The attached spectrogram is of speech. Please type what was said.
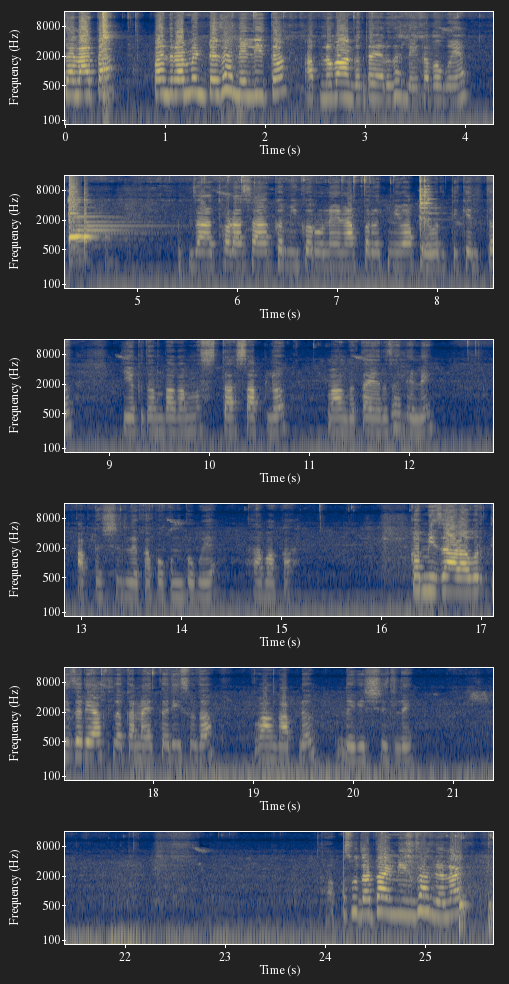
चला आता पंधरा मिनिटं झालेली तर आपलं वांग तयार झालंय का बघूया. जाळ थोडासा कमी करून नये ना परत मी वाफेवरती केलं एकदम बघा मस्त असं आपलं वांग तयार झालेलं आहे. आपलं शिजलं का बघून बघूया. हा बाका कमी जाळावरती जरी असलं का नाही तरी सुद्धा वांग आपलं लगेच शिजले सुद्धा टायमिंग झालेला आहे.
